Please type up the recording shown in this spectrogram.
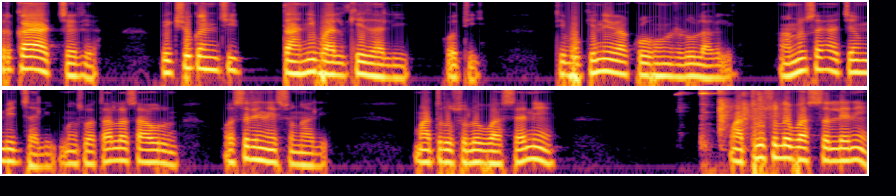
तर काय आश्चर्य! भिक्षुकांची तानी बालके झाली होती. ती भुकीने व्याकुळ होऊन रडू लागली. अनुसया अचंबित झाली. मग स्वतःला सावरून वसरेने सुनाली. मातृसुलभ वास्याने मातृसुलभ वात्सल्याने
